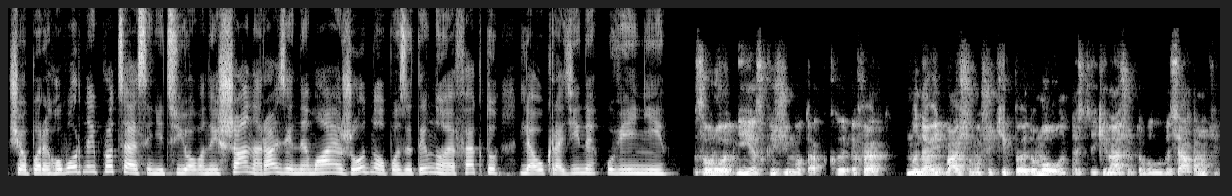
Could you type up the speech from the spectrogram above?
що переговорний процес, ініційований США, наразі не має жодного позитивного ефекту для України у війні. Зворотній є, скажімо так, ефект. Ми навіть бачимо, що ті домовленості, які начебто були досягнуті,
